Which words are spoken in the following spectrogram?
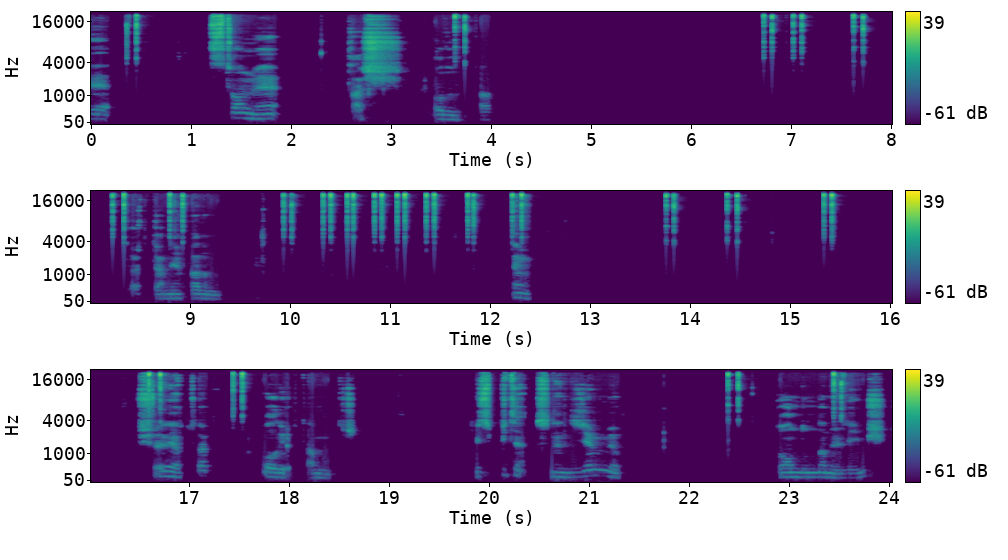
Ve stone ve taş. Pardon. Dört tane yapalım. Mi? Şöyle yapsak oluyor. Tamamdır. Hiç bir tanesinden diyeceğim yok. Donduğundan öyleymiş.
